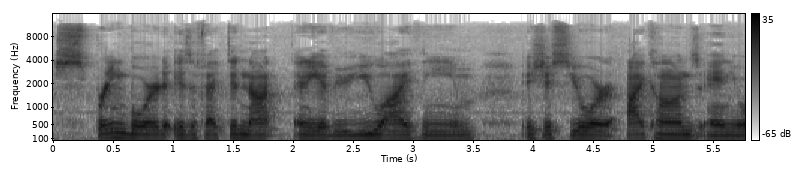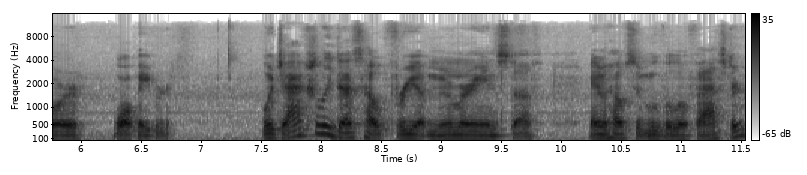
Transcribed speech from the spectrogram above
springboard is affected, not any of your UI theme. It's just your icons and your wallpaper which actually does help free up memory and stuff, and it helps it move a little faster.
